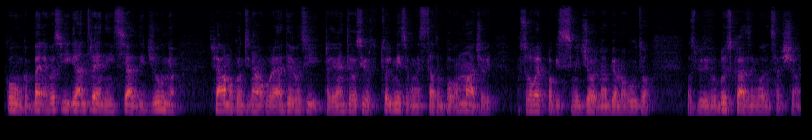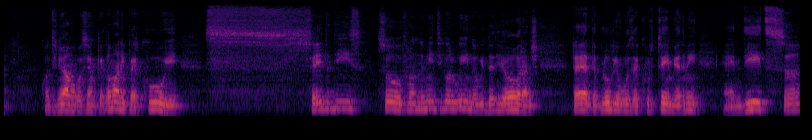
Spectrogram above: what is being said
Comunque, bene così, gran trend iniziale di giugno, speriamo continuiamo praticamente così, praticamente così per tutto il mese, come è stato un po' con Maggiori, solo per pochissimi giorni abbiamo avuto lo Beautiful Blue Skies and Golden Sunshine. Continuiamo così anche domani, per cui said this, so from the mythical window with the orange, red, blue green a curtain behind me, and it's uh,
